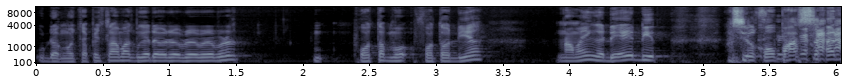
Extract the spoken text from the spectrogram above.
udah ngucapin selamat udah udah udah udah, udah, foto foto dia namanya nggak diedit hasil kopasan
